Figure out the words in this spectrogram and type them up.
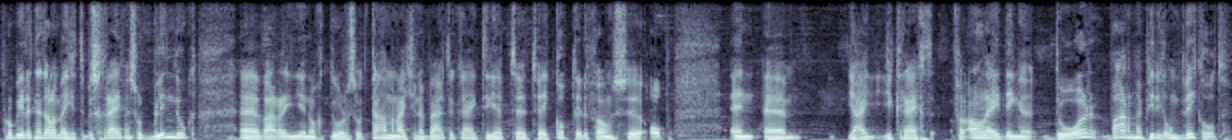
probeer het net al een beetje te beschrijven. Een soort blinddoek waarin je nog door een soort cameraatje naar buiten kijkt. Je hebt twee koptelefoons op en ehm, ja, je krijgt van allerlei dingen door. Waarom heb je dit ontwikkeld?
